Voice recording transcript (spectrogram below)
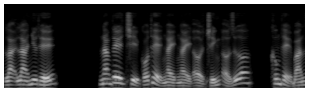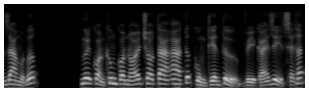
Lại là như thế. Nam tê chỉ có thể ngày ngày ở chính ở giữa, không thể bán ra một bước. Ngươi còn không có nói cho ta A tức cùng thiên tử vì cái gì sẽ thất.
